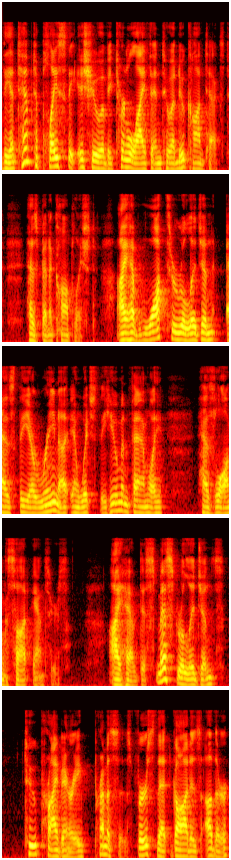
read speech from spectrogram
The attempt to place the issue of eternal life into a new context has been accomplished. I have walked through religion as the arena in which the human family has long sought answers. I have dismissed religion's two primary premises. First, that God is other,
